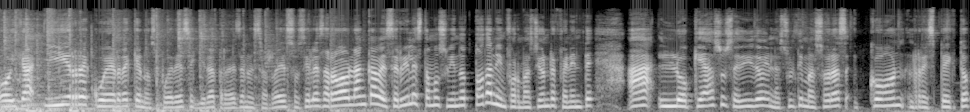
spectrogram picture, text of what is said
Oiga, y recuerde que nos puede seguir a través de nuestras redes sociales, arroba Blanca Becerril. Estamos subiendo toda la información referente a lo que ha sucedido en las últimas horas con respecto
